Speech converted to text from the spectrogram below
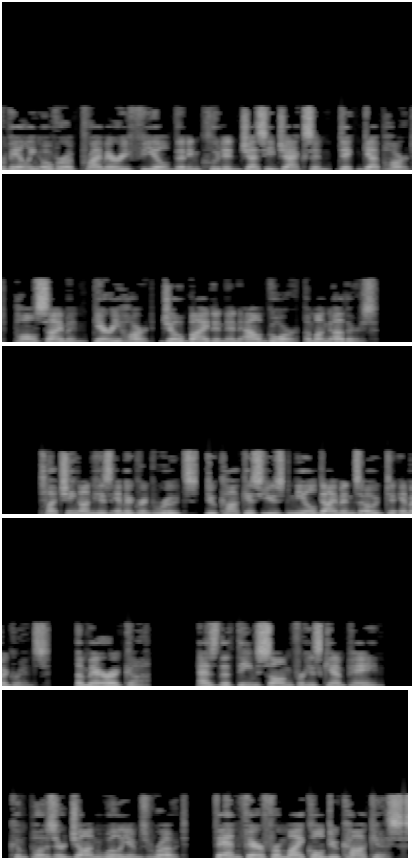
prevailing over a primary field that included Jesse Jackson, Dick Gephardt, Paul Simon, Gary Hart, Joe Biden and Al Gore, among others. Touching on his immigrant roots, Dukakis used Neil Diamond's Ode to Immigrants, America, as the theme song for his campaign. Composer John Williams wrote, "'Fanfare for Michael Dukakis'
